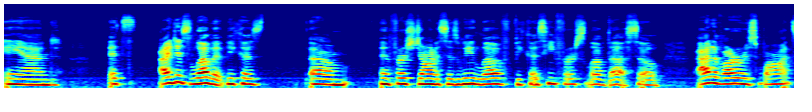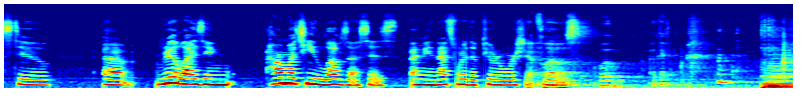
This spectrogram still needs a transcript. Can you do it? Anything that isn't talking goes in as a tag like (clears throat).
and it's I just love it because um, in First John it says we love because He first loved us. So out of our response to uh, realizing how much He loves us is, I mean, that's where the pure worship flows. Okay. (laughs)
